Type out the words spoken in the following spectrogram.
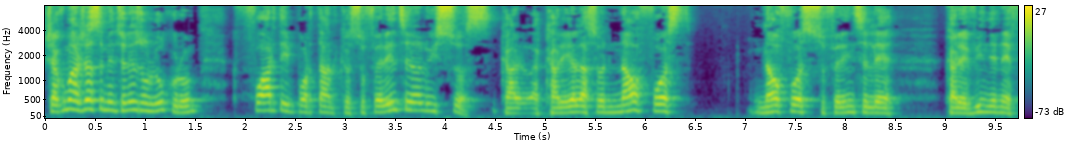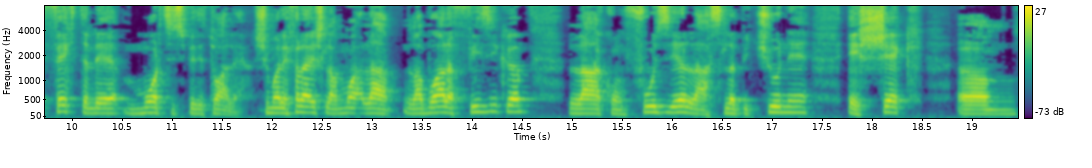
Și acum aș vrea să menționez un lucru foarte important, că suferințele lui Isus, care, care el a suferit, n-au fost, n-au fost suferințele care vin din efectele morții spirituale. Și mă refer aici la, la, la boală fizică, la confuzie, la slăbiciune, eșec, um,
